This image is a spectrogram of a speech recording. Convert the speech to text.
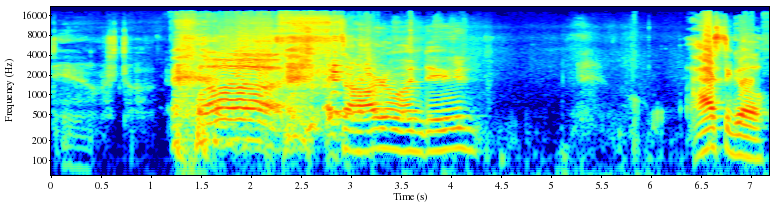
Damn, that's tough. Fuck! That's a hard one, dude. Has to go.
